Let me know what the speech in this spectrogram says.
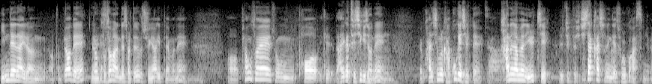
인대나 이런 어떤 뼈대 이런 네. 구성하는데 절대적으로 중요하기 때문에 음. 어, 평소에 좀 더 이렇게 나이가 드시기 전에 음. 관심을 갖고 계실 때 아, 가능하면 일찍 일찍 시작하시는 게. 좋을 것 같습니다.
